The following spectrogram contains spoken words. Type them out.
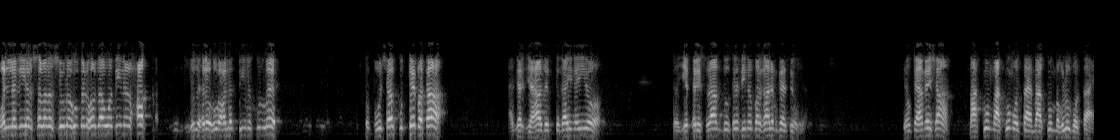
والذي ارسل رسوله بالهدى ودين الحق يظهره على الدين كله. تو پوچھا، کتے بتا، اگر جہاد ابتدائی نہیں ہو، تو یہ پھر اسلام دوسرے دنوں پر غالب کیسے ہوگا کیونکہ ہمیشہ محکوم محکوم ہوتا ہے، محکوم مغلوب ہوتا ہے،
